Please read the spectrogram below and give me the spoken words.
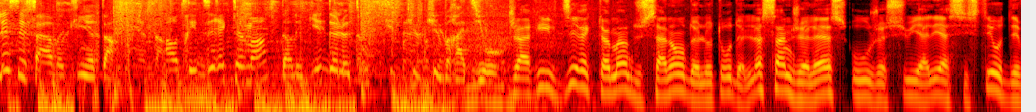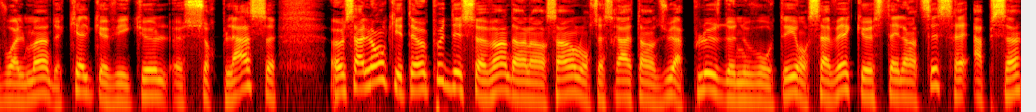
Laissez faire votre clientèle. Entrez directement dans le guide de l'auto. Cube Radio. J'arrive directement du salon de l'auto de Los Angeles où je suis allé assister au dévoilement de quelques véhicules euh, sur place. Un salon qui était un peu décevant dans l'ensemble. On se serait attendu à plus de nouveautés. On savait que Stellantis serait absent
